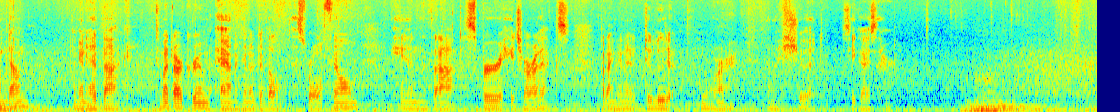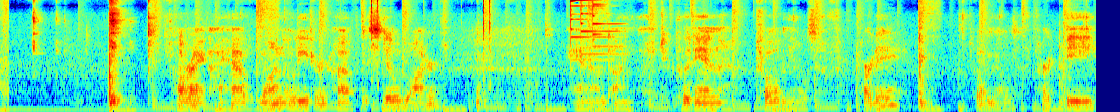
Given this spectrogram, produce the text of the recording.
I'm done. I'm going to head back to my dark room and I'm going to develop this roll of film in that Spur HRX, but I'm going to dilute it more than I should. See you guys there. All right, I have one liter of distilled water and I'm going to put in 12 mils of Part A, 12 mils of Part B.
